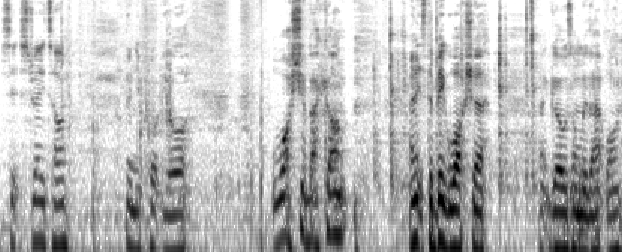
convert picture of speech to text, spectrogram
sit straight on. Then you put your washer back on. And it's the big washer that goes on with that one.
